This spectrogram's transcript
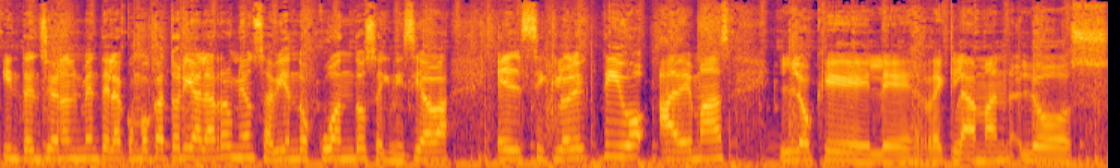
intencionalmente la convocatoria a la reunión sabiendo cuándo se iniciaba el ciclo lectivo. Además, lo que les reclaman los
